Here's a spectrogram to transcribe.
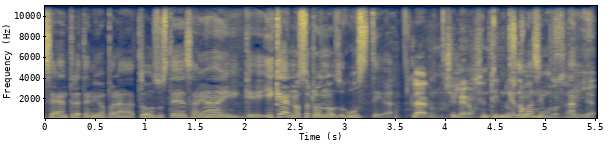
sea entretenido para todos ustedes allá y que, y que a nosotros nos guste, ¿verdad? Claro, Chilero. sentirnos que es lo más cómodos importante.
